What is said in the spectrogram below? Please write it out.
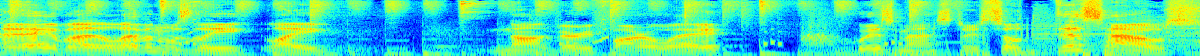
hey, but 11 was like, like, not very far away. Quizmaster. So this house...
